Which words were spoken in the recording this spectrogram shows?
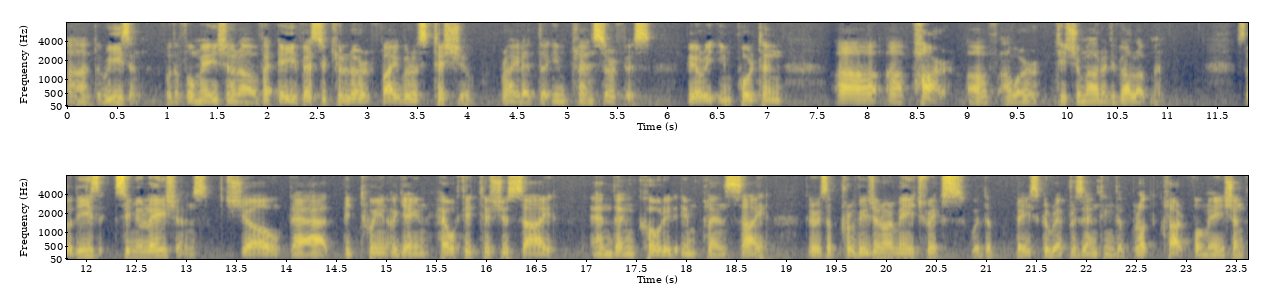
uh, the reason for the formation of a avascular fibrous tissue right at the implant surface. Very important uh, uh, part of our tissue model development. So these simulations show that between, again, healthy tissue side and then coated implant side, there is a provisional matrix with the basically representing the blood clot formation.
